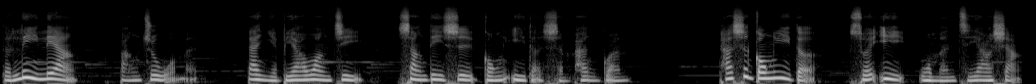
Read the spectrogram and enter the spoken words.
的力量帮助我们。但也不要忘记，上帝是公义的审判官，他是公义的，所以我们只要想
